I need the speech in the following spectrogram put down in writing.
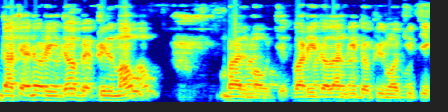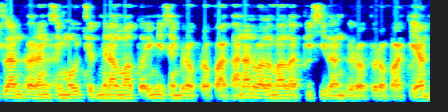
dadi ana rido mbek bil mau bal maujud. Warido lan rido bil maujud iklan barang sing maujud minal mato ini sing biro-biro pakanan wal malabisi lan biro-biro pakaian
